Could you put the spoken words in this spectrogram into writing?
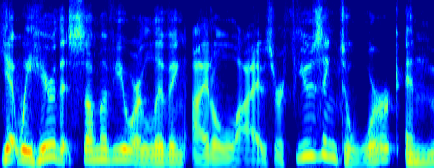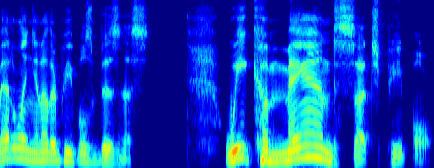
Yet we hear that some of you are living idle lives, refusing to work and meddling in other people's business. We command such people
